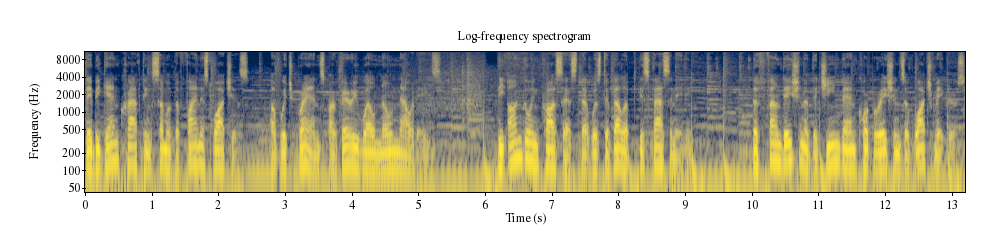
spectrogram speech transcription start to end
they began crafting some of the finest watches, of which brands are very well known nowadays. The ongoing process that was developed is fascinating. The foundation of the Genevan Corporations of Watchmakers,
